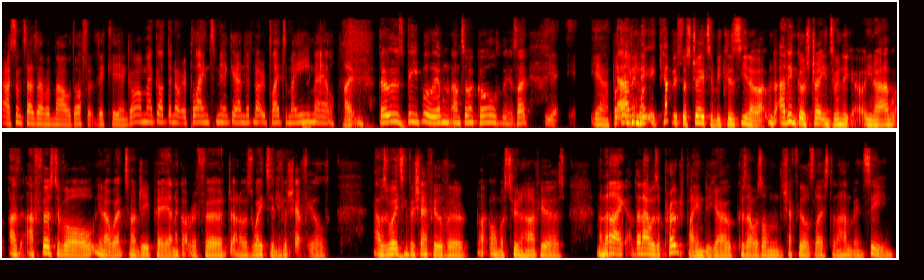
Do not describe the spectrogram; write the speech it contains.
I sometimes have a mouth off at Vicky and go, "Oh my god, they're not replying to me again. They've not replied to my email." Like those people, they haven't answered my calls. It's like yeah, yeah. But yeah, I mean, it, it, can be frustrating because you know I didn't go straight into Indigo. You know, I, I, I first of all, you know, went to my GP and I got referred, and I was waiting yeah. for Sheffield. I was waiting for Sheffield for like almost two and a half years. And then mm. I then I was approached by Indigo because I was on Sheffield's list and I hadn't been seen.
